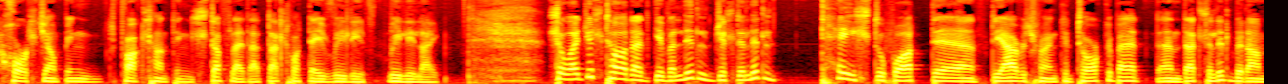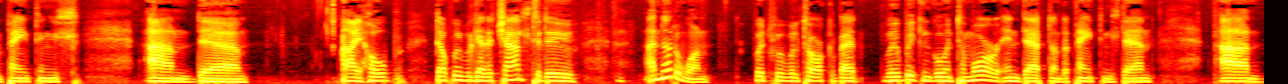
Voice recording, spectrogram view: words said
horse jumping, fox hunting, stuff like that. That's what they really, really like. So I just thought I'd give a little, just a little taste of what uh, the Irishman can talk about, and that's a little bit on paintings. And uh, I hope that we will get a chance to do another one, which we will talk about. We, we can go into more in depth on the paintings then. And,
